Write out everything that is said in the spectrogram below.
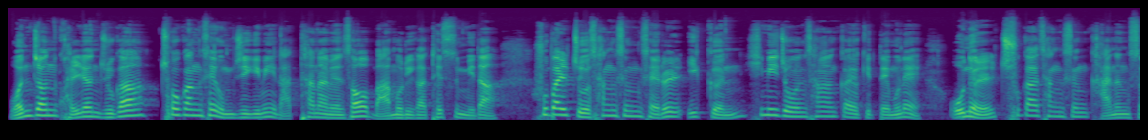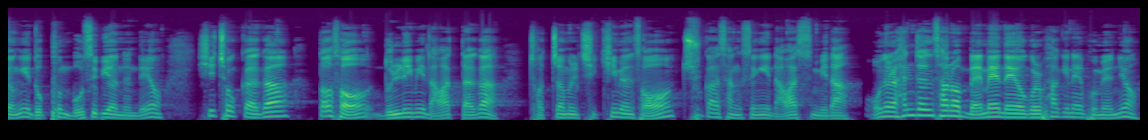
원전 관련주가 초강세 움직임이 나타나면서 마무리가 됐습니다. 후발주 상승세를 이끈 힘이 좋은 상한가였기 때문에 오늘 추가 상승 가능성이 높은 모습이었는데요. 시초가가 떠서 눌림이 나왔다가 저점을 지키면서 추가 상승이 나왔습니다. 오늘 한전산업 매매 내역을 확인해 보면요.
